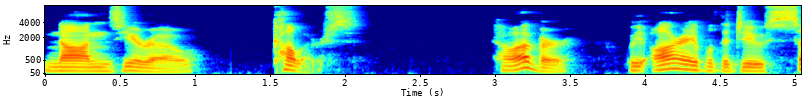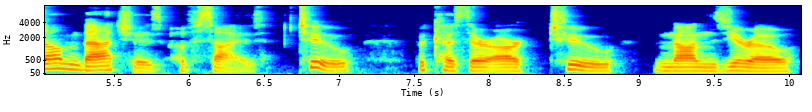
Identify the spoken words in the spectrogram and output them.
non-zero colors. However, we are able to do some batches of size 2 because there are two non-zero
